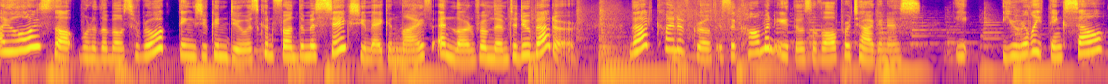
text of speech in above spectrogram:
I always thought one of the most heroic things you can do is confront the mistakes you make in life and learn from them to do better. That kind of growth is the common ethos of all protagonists. Y- you really think so?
